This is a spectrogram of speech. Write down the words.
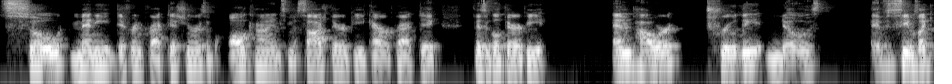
so many different practitioners of all kinds massage therapy, chiropractic, physical therapy. mPower truly knows it seems like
